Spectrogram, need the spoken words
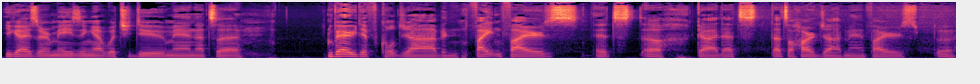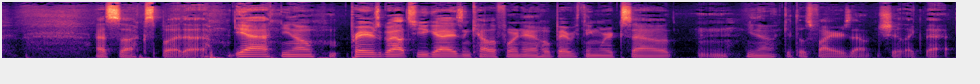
you guys are amazing at what you do, man. That's a very difficult job and fighting fires. It's oh god that's that's a hard job man. Fires ugh, that sucks. But uh yeah you know prayers go out to you guys in california. I hope everything works out and you know get those fires out and shit like that.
